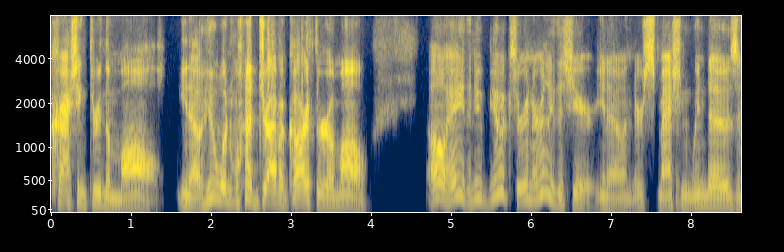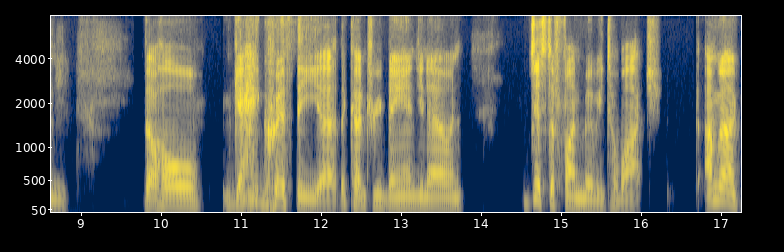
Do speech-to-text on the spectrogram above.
crashing through the mall you know, who wouldn't want to drive a car through a mall? Oh, hey, the new Buicks are in early this year, you know, and they're smashing windows and the whole gag with the uh, the country band, you know, and just a fun movie to watch. I'm gonna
